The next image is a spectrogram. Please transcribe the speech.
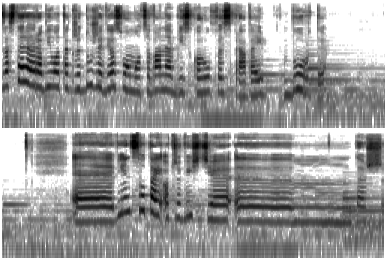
za sterę robiło także duże wiosło mocowane blisko rufy z prawej burty. E, więc tutaj oczywiście e, też e,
